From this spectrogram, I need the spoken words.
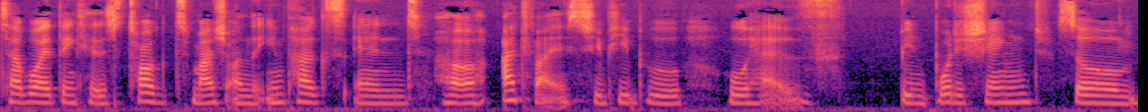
Thabo, I think, has talked much on the impacts and her advice to people who have been body shamed. So,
